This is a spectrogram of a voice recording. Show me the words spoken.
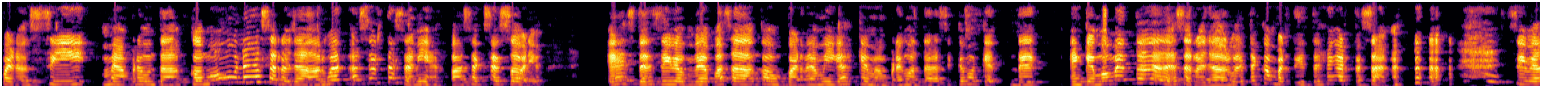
pero sí me han preguntado cómo una desarrollador web hace artesanía o hace accesorios. Este sí me, ha pasado con un par de amigas que me han preguntado así como que de en qué momento de desarrollador web te convertiste en artesana. sí, me,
